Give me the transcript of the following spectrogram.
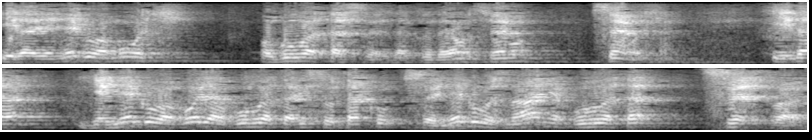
i da je njegova moć obuhvata sve, dakle da je on svemo, svemoćan. I da je njegova volja obuhvata isto tako sve. Njegovo znanje obuhvata sve stvari,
